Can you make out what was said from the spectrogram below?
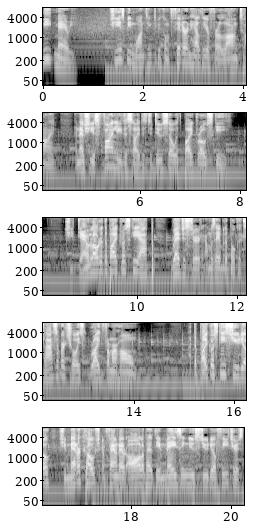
Meet Mary. She has been wanting to become fitter and healthier for a long time, and now she has finally decided to do so with BikeRowski. She downloaded the BikeRowski app, registered, and was able to book a class of her choice right from her home. At the BikeRowski studio, she met her coach and found out all about the amazing new studio features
